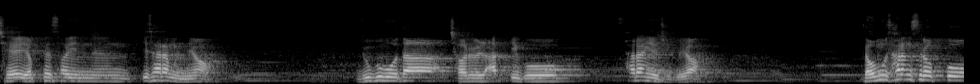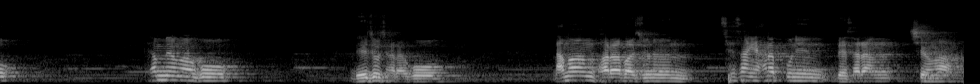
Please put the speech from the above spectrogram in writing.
제 옆에 서 있는 이 사람은요, 누구보다 저를 아끼고 사랑해주고요. 너무 사랑스럽고 현명하고 내조 잘하고 나만 바라봐주는 세상에 하나뿐인 내 사랑 지영아.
